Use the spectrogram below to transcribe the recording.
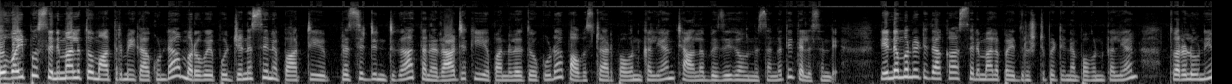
ఓవైపు సినిమాలతో మాత్రమే కాకుండా మరోవైపు జనసేన పార్టీ ప్రెసిడెంట్గా తన రాజకీయ పనులతో కూడా పవర్ స్టార్ పవన్ కళ్యాణ్ చాలా బిజీగా ఉన్న సంగతి తెలిసిందే. నిన్న మొన్నటి దాకా సినిమాలపై దృష్టి పెట్టిన పవన్ కళ్యాణ్ త్వరలోనే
